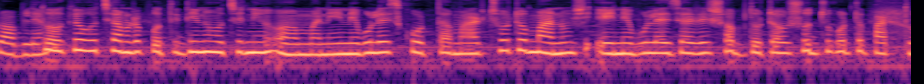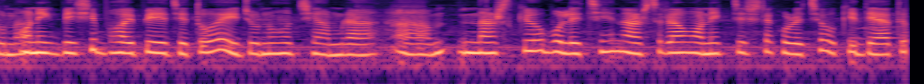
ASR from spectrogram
প্রবলেম তো ওকে হচ্ছে আমরা প্রতিদিন হচ্ছে মানে নেবুলাইজ করতাম আর ছোট মানুষ এই নেবুলাইজারের শব্দটাও সহ্য করতে পারতো না। অনেক বেশি ভয় পেয়ে যেত এই জন্য হচ্ছে আমরা নার্সকেও বলেছি নার্সরাও অনেক চেষ্টা করেছে ওকে দেয়াতে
